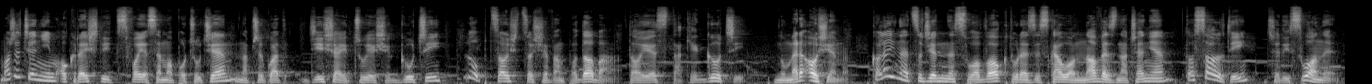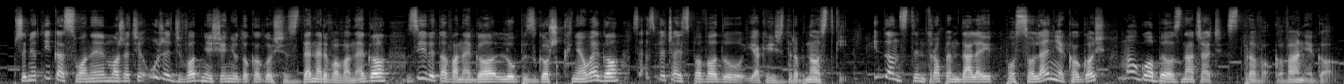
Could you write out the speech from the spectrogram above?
Możecie nim określić swoje samopoczucie, na przykład dzisiaj czuję się Gucci lub coś, co się Wam podoba. To jest takie Gucci. Numer 8. Kolejne codzienne słowo, które zyskało nowe znaczenie, to salty, czyli słony. Przymiotnika słony możecie użyć w odniesieniu do kogoś zdenerwowanego, zirytowanego lub zgorzkniałego, zazwyczaj z powodu jakiejś drobnostki. Idąc tym tropem dalej, posolenie kogoś mogłoby oznaczać sprowokowanie go.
